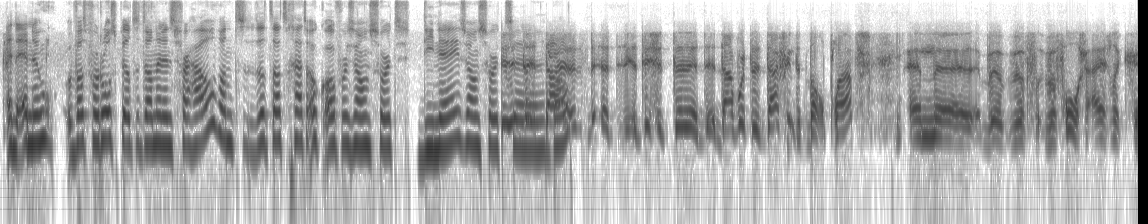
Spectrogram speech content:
En, en hoe, wat voor rol speelt het dan in het verhaal? Want dat, dat gaat ook over zo'n soort diner, zo'n soort uh, daar, het is het, uh, daar, wordt, daar vindt het bal plaats. En we, we, we, volgen eigenlijk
